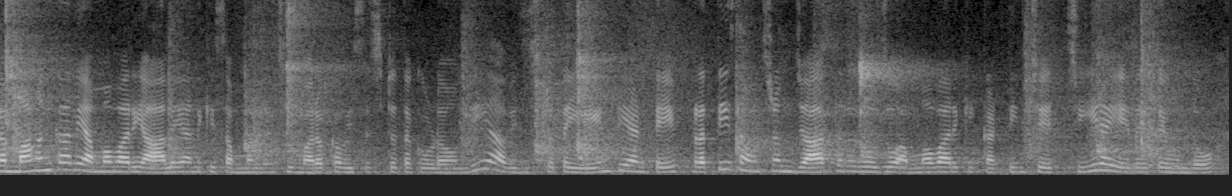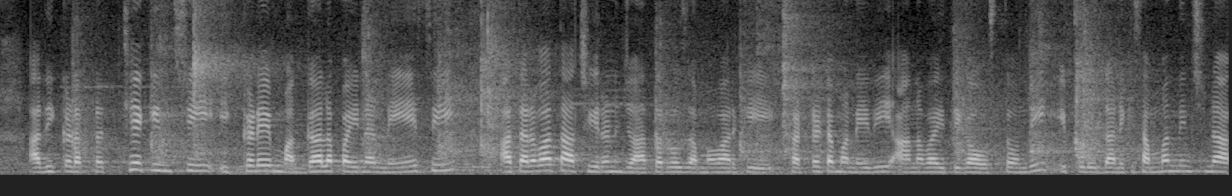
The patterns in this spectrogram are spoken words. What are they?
ఇక్కడ మహంకాళి అమ్మవారి ఆలయానికి సంబంధించి మరొక విశిష్టత కూడా ఉంది. ఆ విశిష్టత ఏంటి అంటే ప్రతి సంవత్సరం జాతర రోజు అమ్మవారికి కట్టించే చీర ఏదైతే ఉందో అది ఇక్కడ ప్రత్యేకించి ఇక్కడే మగ్గాల పైన నేసి ఆ తర్వాత ఆ చీరను జాతర రోజు అమ్మవారికి కట్టడం అనేది ఆనవాయితీగా వస్తోంది. ఇప్పుడు దానికి సంబంధించిన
